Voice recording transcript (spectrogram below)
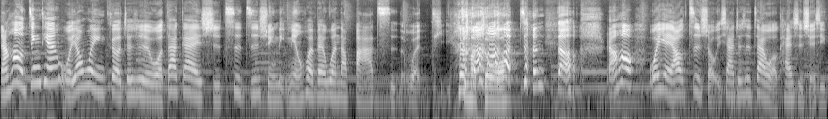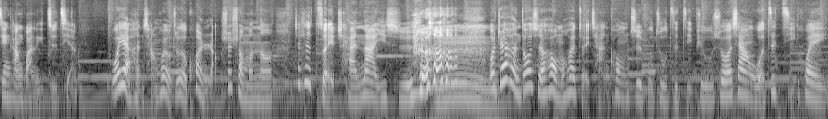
然后今天我要问一个，就是我大概十次咨询里面会被问到八次的问题，这么多，真的。然后我也要自首一下，就是在我开始学习健康管理之前。我也很常会有这个困扰，是什么呢？就是嘴馋那一时。我觉得很多时候我们会嘴馋，控制不住自己。比如说，像我自己会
